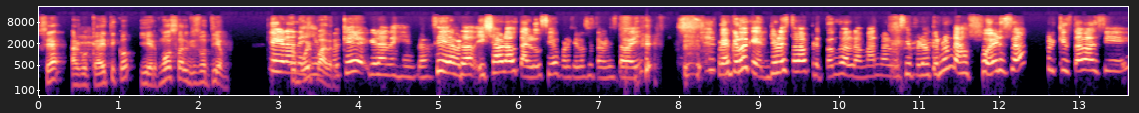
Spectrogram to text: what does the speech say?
Sea, algo caético y hermoso al mismo tiempo. Qué gran muy ejemplo, padre. qué gran ejemplo. Sí, la verdad. Y shout out a Lucio, porque Lucio también estaba ahí. Me acuerdo que yo le estaba apretando la mano a Lucio, pero con una fuerza, porque estaba así.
